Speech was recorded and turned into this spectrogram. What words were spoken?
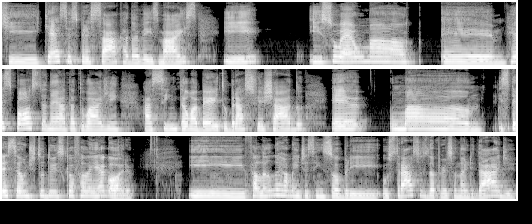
que quer se expressar cada vez mais e isso é uma é, resposta, né? A tatuagem assim tão aberta, o braço fechado, é uma expressão de tudo isso que eu falei agora. E falando realmente assim sobre os traços da personalidade,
